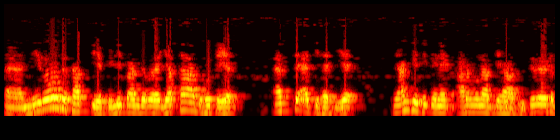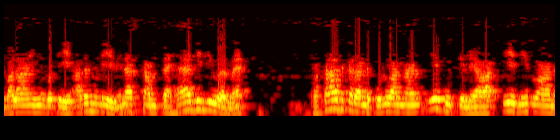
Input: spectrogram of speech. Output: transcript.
නිරෝධ සත්‍ය පිළිබඳව යථා භූතය ඇත්ත ඇති හැටිය යම් කිසි කෙනෙක් අරමුණක් දිහා විදිහට බලාගෙන ඉන්නකොට ඒ අරමුණේ වෙනස්කම් පැහැදිලිවම ප්‍රකාශ කරන්න පුළුවන් නම් ඒ පුද්ගලයා ඒ නිර්වාණ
